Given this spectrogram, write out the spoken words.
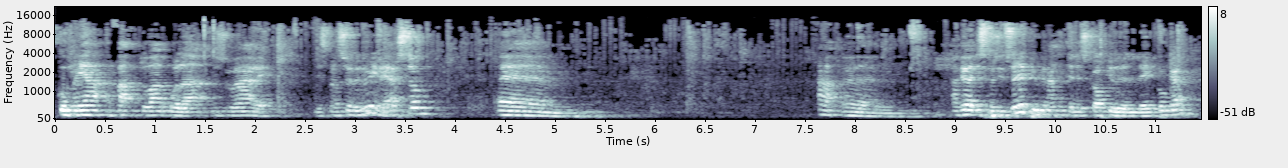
Come ha fatto Hubble a misurare l'espansione dell'universo? Ehm, ha, ehm, aveva a disposizione il più grande telescopio dell'epoca,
